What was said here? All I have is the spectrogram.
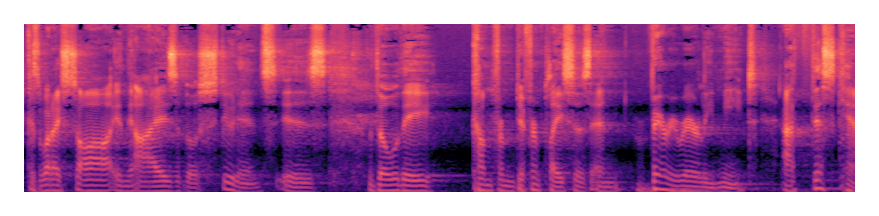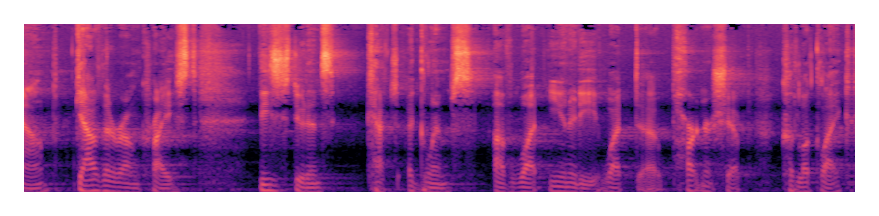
Because what I saw in the eyes of those students is, though they come from different places and very rarely meet. At this camp, gathered around Christ, these students catch a glimpse of what unity, what uh, partnership could look like.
